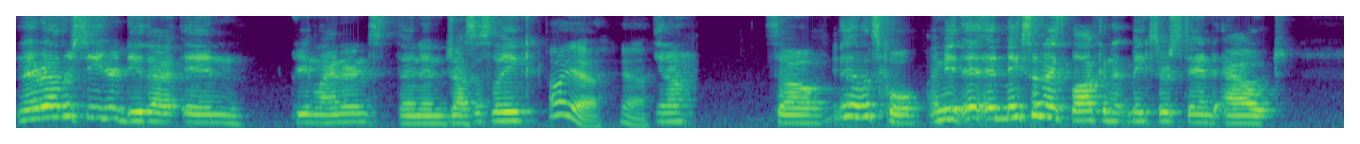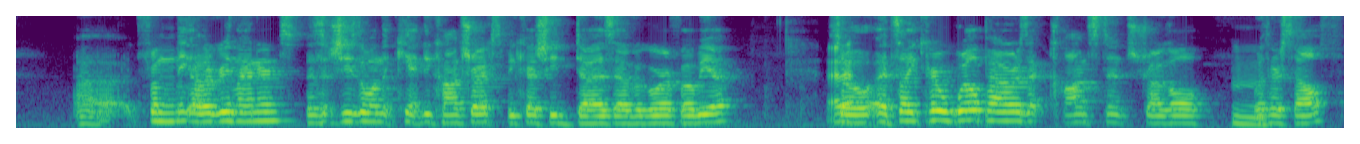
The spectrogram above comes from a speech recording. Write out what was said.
And I'd rather see her do that in Green Lanterns than in Justice League. Oh yeah, yeah. You know. So yeah, that's cool. I mean, it, it makes a nice block and it makes her stand out uh, from the other Green Lanterns. Is that she's the one that can't do constructs because she does have agoraphobia. And so it's like her willpower is a constant struggle Hmm. with herself.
